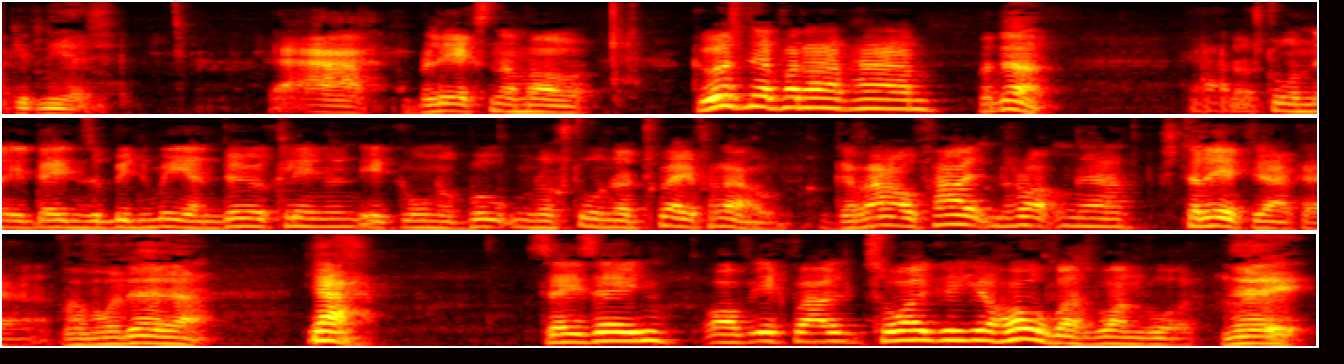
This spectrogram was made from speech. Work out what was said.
Dat geeft nicht. Ja, bleek's nochmal. mal. Gehörst nicht, was abhaben. haben? da? Ja, da stunden, deden ze bij mij an de deur klingeln. ich gehe noch buchen, da stunden twee vrouwen. Grauw faltenrokken aan, streekjakken aan. Wat voor dat? Ja, sie sehen, ob ich mal Zeuge Jehovah's wollen word. Nee.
